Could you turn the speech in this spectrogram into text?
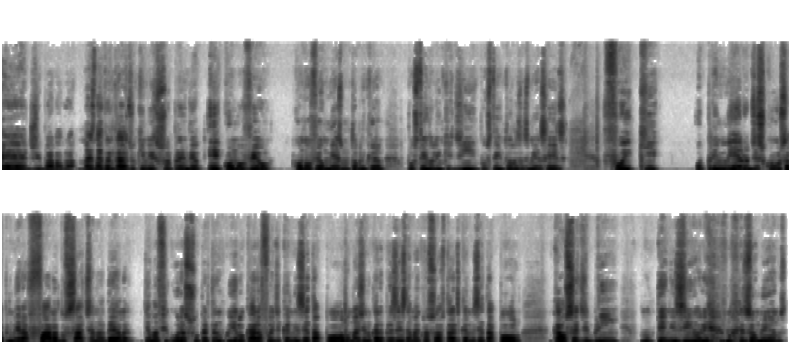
edge, blá blá blá. Mas na verdade, o que me surpreendeu e comoveu, comoveu mesmo, não estou brincando, postei no LinkedIn, postei em todas as minhas redes, foi que o primeiro discurso, a primeira fala do Satya Nadella, que é uma figura super tranquila, o cara foi de camiseta polo, imagina, o cara é presidente da Microsoft, estava de camiseta polo, calça de brim, um tênisinho ali mais ou menos,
